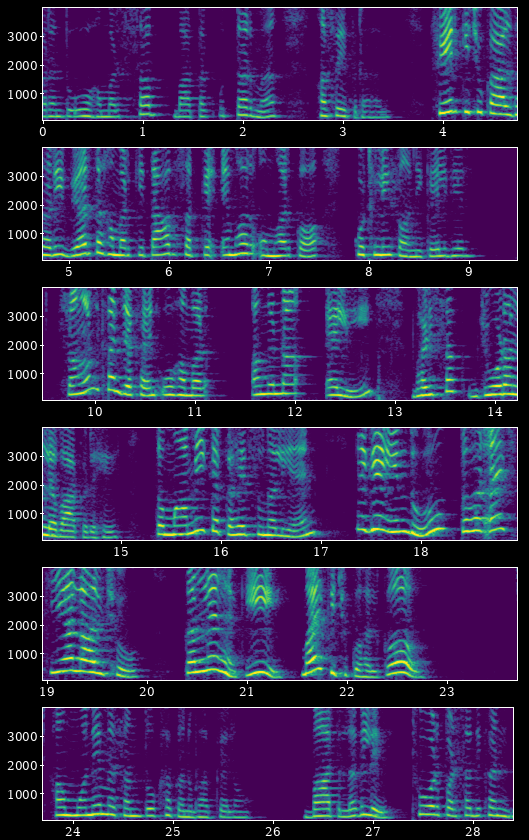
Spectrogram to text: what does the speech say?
परंतु ओ हमर सब बातक उत्तर में हंसैत रहल। फेर किछु काल धरि व्यर्थ हमर किताब सबके एम्हर ओम्हर कऽ कोठली सँ निकलि साँझ खन जखन ओ हमर अंगना एली भरिसक जोड़न लेबाक रहे तो मामी के कहैत सुनलियनि, एगे इंदु, तोहर आंखि किया लाल छो? कनले है कि? माय किछु कहलको? हम मोने में संतोखक अनुभव केलहुँ। बात लगले, ठोर पर सदिखन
